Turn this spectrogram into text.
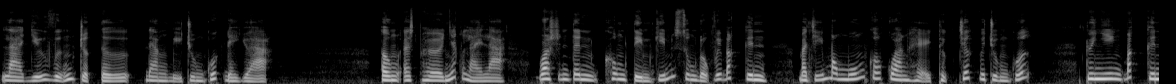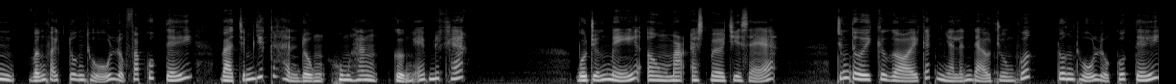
là giữ vững trật tự đang bị Trung Quốc đe dọa. Ông Esper nhắc lại là Washington không tìm kiếm xung đột với Bắc Kinh mà chỉ mong muốn có quan hệ thực chất với Trung Quốc. Tuy nhiên, Bắc Kinh vẫn phải tuân thủ luật pháp quốc tế và chấm dứt các hành động hung hăng cưỡng ép nước khác. Bộ trưởng Mỹ ông Mark Esper chia sẻ, Chúng tôi kêu gọi các nhà lãnh đạo Trung Quốc tuân thủ luật quốc tế,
